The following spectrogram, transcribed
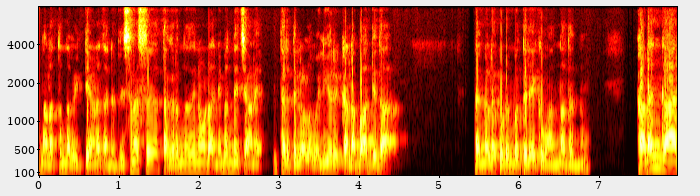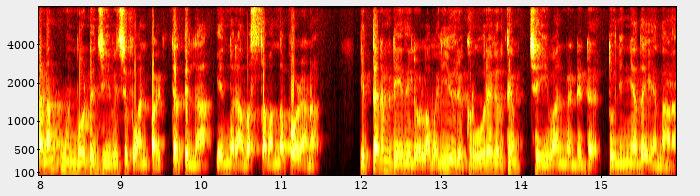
നടത്തുന്ന വ്യക്തിയാണ് തന്റെ ബിസിനസ് തകർന്നതിനോടനുബന്ധിച്ചാണ് ഇത്തരത്തിലുള്ള വലിയൊരു കടബാധ്യത തങ്ങളുടെ കുടുംബത്തിലേക്ക് വന്നതെന്നും കടം കാരണം മുൻപോട്ട് ജീവിച്ചു പോകാൻ പറ്റത്തില്ല എന്നൊരു അവസ്ഥ വന്നപ്പോഴാണ് ഇത്തരം രീതിയിലുള്ള വലിയൊരു ക്രൂരകൃത്യം ചെയ്യുവാൻ വേണ്ടിയിട്ട് തുനിഞ്ഞത് എന്നാണ്.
